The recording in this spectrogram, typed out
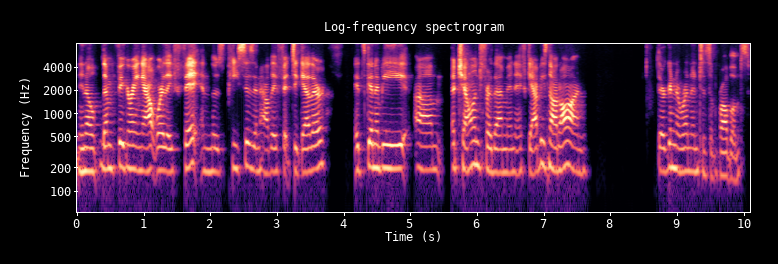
you know them figuring out where they fit and those pieces and how they fit together it's going to be um, a challenge for them. And if gabbie's not on they're going to run into some problems.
